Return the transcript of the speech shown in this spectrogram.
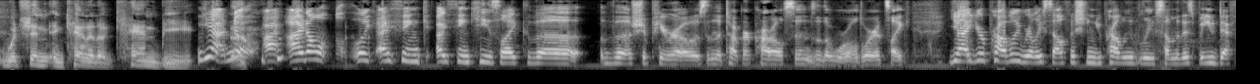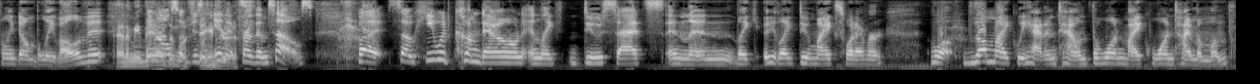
which in, in Canada can be. Yeah, no, I, I don't like. I think I think he's like the the Shapiros and the Tucker Carlsons of the world, where it's like, yeah, you're probably really selfish and you probably believe some of this, but you definitely don't believe all of it. And I mean, they are the also most just in it for themselves. But so he would come down and like do sets and then like like do mics, whatever. Well, the mic we had in town, the one mic one time a month.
